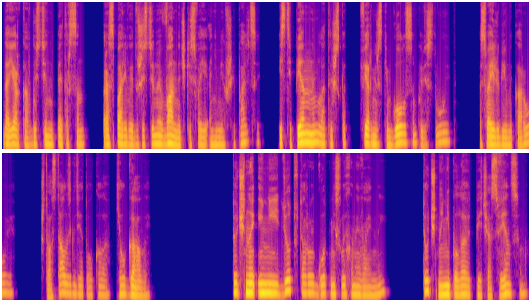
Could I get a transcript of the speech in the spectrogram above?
Доярка Августина Петерсон распаривает в жестяной ванночке свои онемевшие пальцы и степенным латышско-фермерским голосом повествует о своей любимой корове, что осталось где-то около Елгавы. Точно и не идет второй год неслыханной войны, точно не пылают печи Освенцима,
